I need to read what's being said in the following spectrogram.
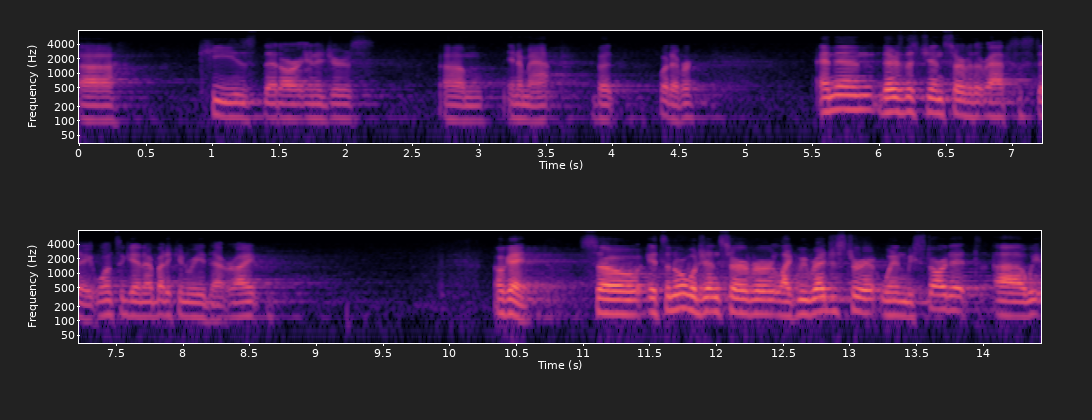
uh, keys that are integers um, in a map, but whatever. And then there's this gen server that wraps the state. Once again, everybody can read that, right? Okay, so it's a normal gen server. Like we register it when we start it. Uh, we,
